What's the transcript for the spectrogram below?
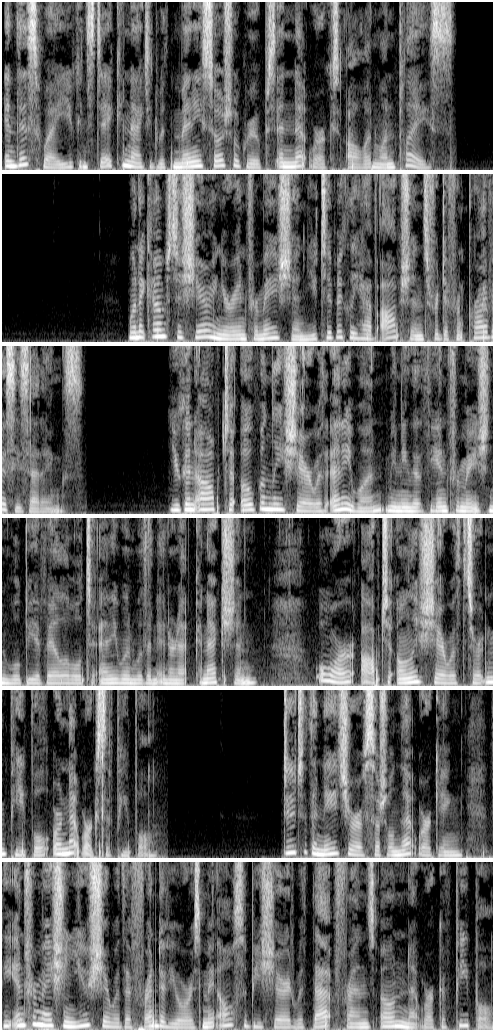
In this way, you can stay connected with many social groups and networks all in one place. When it comes to sharing your information, you typically have options for different privacy settings. You can opt to openly share with anyone, meaning that the information will be available to anyone with an internet connection, or opt to only share with certain people or networks of people. Due to the nature of social networking, the information you share with a friend of yours may also be shared with that friend's own network of people.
